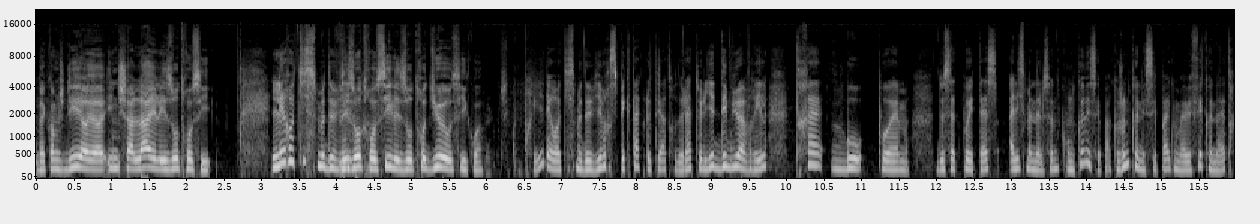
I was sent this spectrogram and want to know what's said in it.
Ben, comme je dis, euh, Inch'Allah et les autres aussi. L'érotisme de vivre. Les autres aussi, les autres dieux aussi, quoi. J'ai compris. L'érotisme de vivre, spectacle théâtre de l'atelier, début avril. Très beau poème de cette poétesse Alice Mendelssohn qu'on ne connaissait pas, que je ne connaissais pas, que vous m'avez fait connaître.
